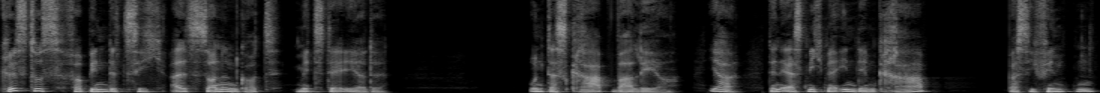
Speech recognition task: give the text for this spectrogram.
Christus verbindet sich als Sonnengott mit der Erde. Und das Grab war leer. Ja, denn er ist nicht mehr in dem Grab, was sie finden,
